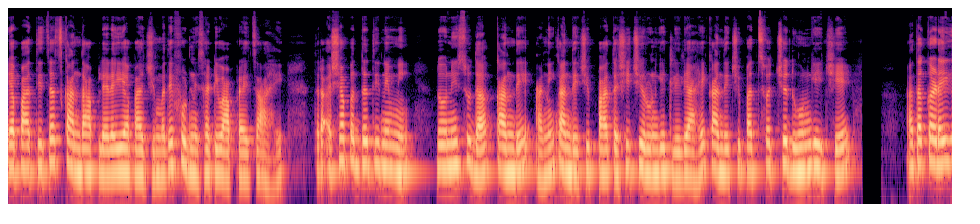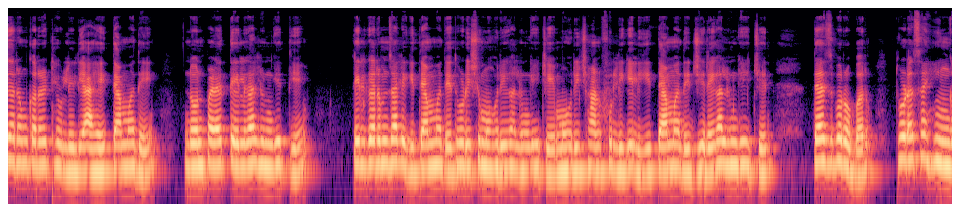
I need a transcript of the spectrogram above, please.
या पातीचाच कांदा आपल्याला या भाजीमध्ये फोडणीसाठी वापरायचा आहे. तर अशा पद्धतीने मी दोन्हीसुद्धा कांदे आणि कांद्याची पात अशी चिरून घेतलेली आहे. कांद्याची पात स्वच्छ धुवून घ्यायची आहे. आता कढई गरम करत ठेवलेली आहे. त्यामध्ये दोन पळ्यात तेल घालून घेते तेल गरम झाले की त्यामध्ये थोडीशी मोहरी घालून घ्यायची. मोहरी छान फुलली गेली की त्यामध्ये जिरे घालून घ्यायचे त्याचबरोबर थोडासा हिंग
